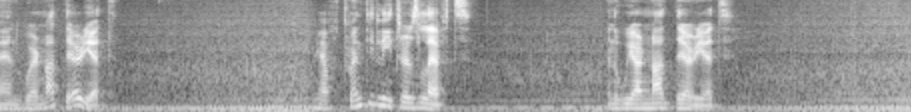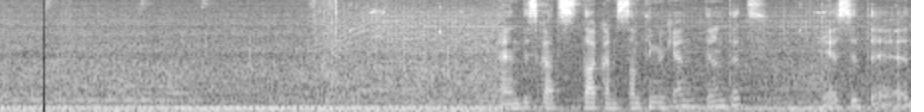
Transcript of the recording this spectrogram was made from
And we're not there yet. We have 20 liters left. And we are not there yet. And this got stuck on something again, didn't it? Yes, it did.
